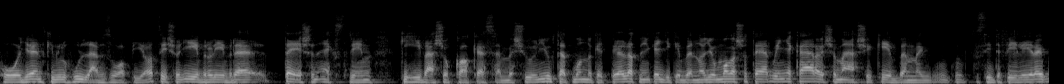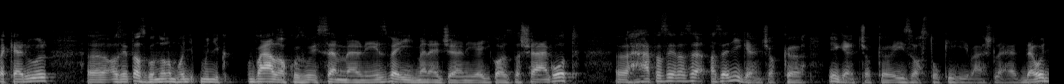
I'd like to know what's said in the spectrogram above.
hogy rendkívül hullámzó a piac, és hogy évről évre teljesen extrém kihívásokkal kell szembesülniük. Tehát mondok egy példát, mondjuk egyik évben nagyon magas a termények ára, és a másik évben meg szinte fél érekbe kerül. Azért azt gondolom, hogy mondjuk vállalkozói szemmel nézve így menedzselni egy gazdaságot, hát azért az, az egy igencsak, igencsak izasztó kihívás lehet. De hogy,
